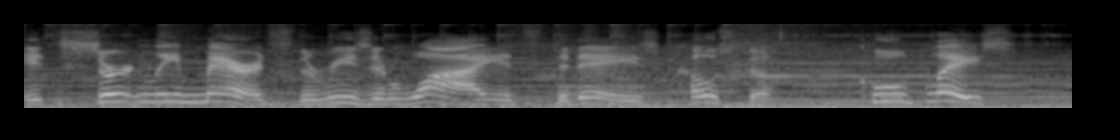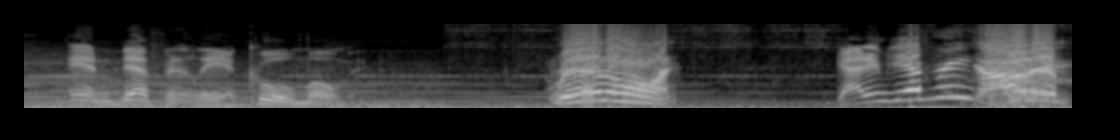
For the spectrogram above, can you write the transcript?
it certainly merits the reason why it's today's Costa cool place and definitely a cool moment. Red on. Got him, Jeffrey? Got him.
